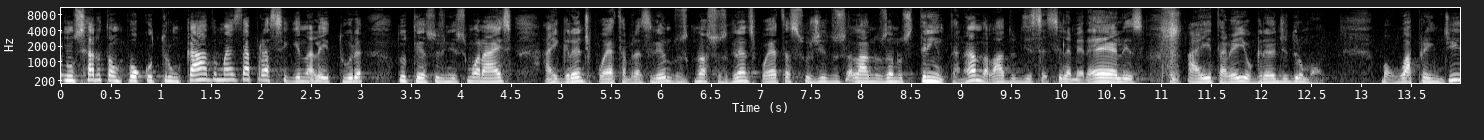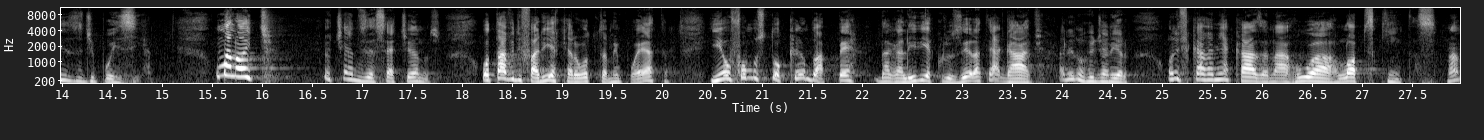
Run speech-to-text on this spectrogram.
enunciado está um pouco truncado, mas dá para seguir na leitura do texto de Vinícius de Moraes, aí grande poeta brasileiro, um dos nossos grandes poetas surgidos lá nos anos 30, né, ao lado de Cecília Meirelles, aí também o grande Drummond. Bom, o aprendiz de poesia. Uma noite, eu tinha 17 anos, Otávio de Faria, que era outro também poeta, e eu fomos tocando a pé da Galeria Cruzeiro até a Gávea, ali no Rio de Janeiro, onde ficava a minha casa, na rua Lopes Quintas. Né?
